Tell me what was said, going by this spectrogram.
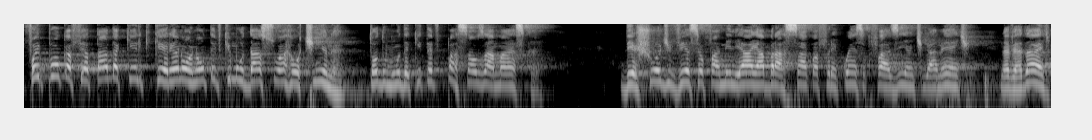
Foi pouco afetado aquele que, querendo ou não, teve que mudar a sua rotina. Todo mundo aqui teve que passar a usar máscara. Deixou de ver seu familiar e abraçar com a frequência que fazia antigamente, não é verdade?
